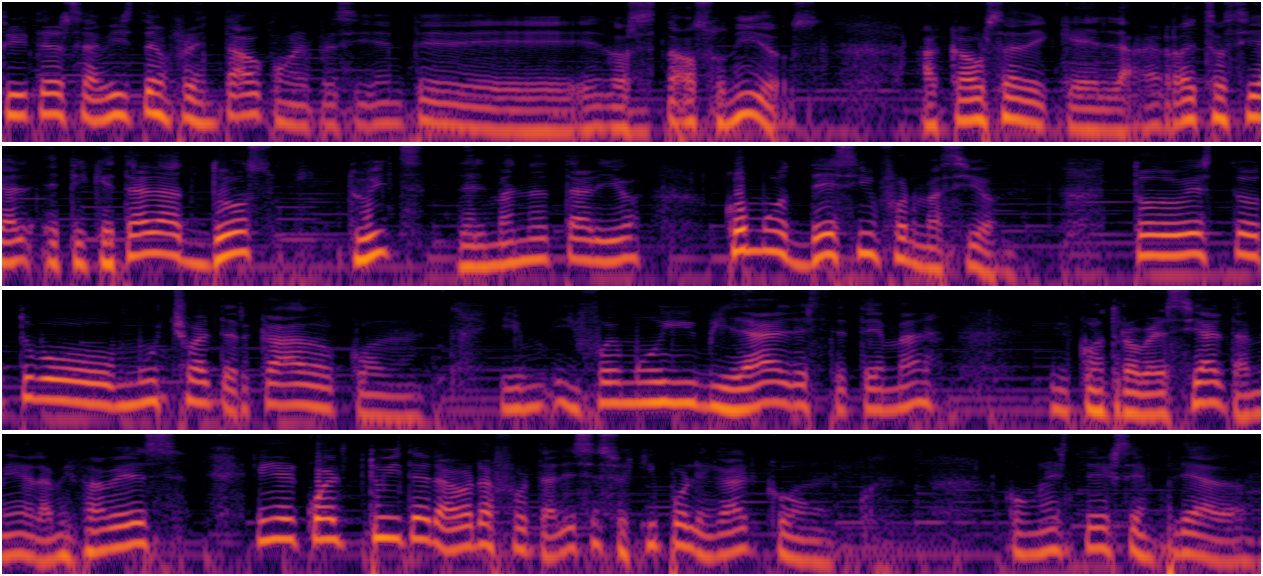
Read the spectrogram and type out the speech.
Twitter se ha visto enfrentado con el presidente de los Estados Unidos a causa de que la red social etiquetara dos tweets del mandatario como desinformación. Todo esto tuvo mucho altercado con y, y fue muy viral este tema y controversial también a la misma vez, en el cual Twitter ahora fortalece su equipo legal con, con este ex empleado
